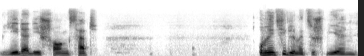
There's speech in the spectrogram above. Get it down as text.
jeder die Chance hat, um den Titel mitzuspielen.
